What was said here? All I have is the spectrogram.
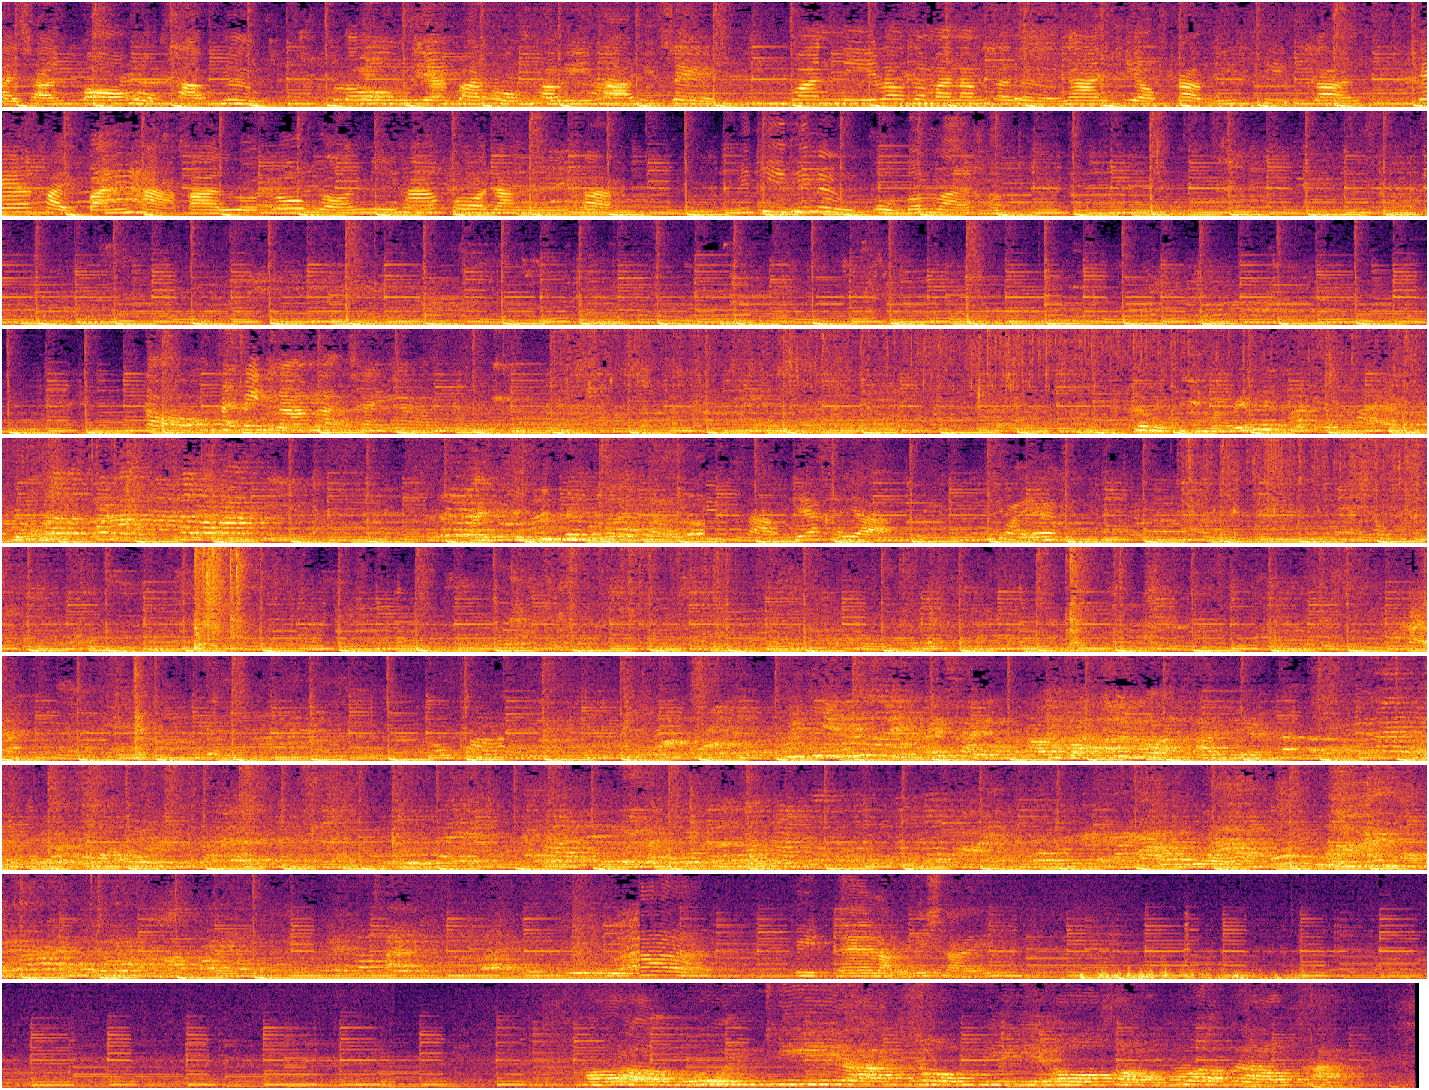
ายชั้นป .6 ทับ1โรงเรียนประถมทวีทาพิเศษ วันนี้เราจะมานำเสนองานเกี่ยวกับวิธีการแก้ไขปัญหาการลดโลกร้อนมี 5 ข้อดังนี้ค่ะ วิธีที่ 1 ปลูกต้นไม้ค่ะิดน้ำหลังใช้งานถ้าเป็นมันไม่ได้สามแยกขยะ แอร์หลังไม่ใช้พอ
